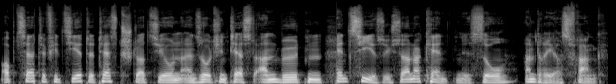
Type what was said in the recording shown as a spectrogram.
Ob zertifizierte Teststationen einen solchen Test anböten, entziehe sich seiner Kenntnis, so Andreas Frank.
